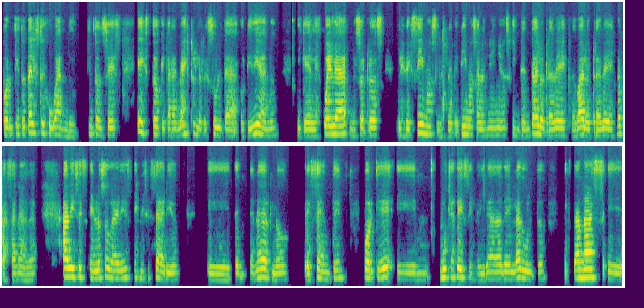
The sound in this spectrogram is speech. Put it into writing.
porque total estoy jugando. Entonces, esto que para el maestro le resulta cotidiano y que en la escuela nosotros les decimos y les repetimos a los niños, intentalo otra vez, probalo otra vez, no pasa nada. A veces en los hogares es necesario eh, tenerlo presente porque eh, muchas veces la mirada del adulto está más eh,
